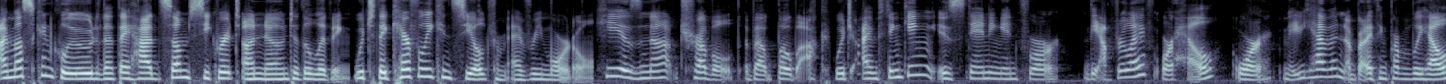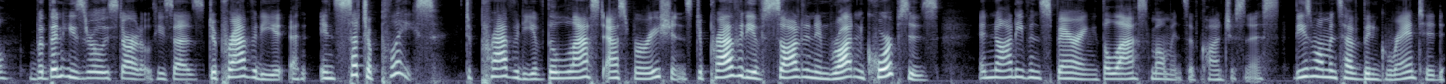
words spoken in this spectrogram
I must conclude that they had some secret unknown to the living, which they carefully concealed from every mortal. He is not troubled about Bobok, which I'm thinking is standing in for the afterlife or hell or maybe heaven, but I think probably hell. But then he's really startled. He says, Depravity in such a place depravity of the last aspirations, depravity of sodden and rotten corpses, and not even sparing the last moments of consciousness. These moments have been granted,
